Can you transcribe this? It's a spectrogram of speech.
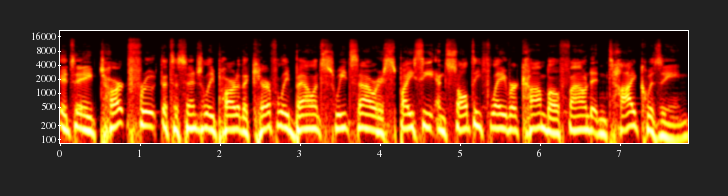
It's a tart fruit that's essentially part of the carefully balanced sweet, sour, spicy, and salty flavor combo found in Thai cuisine.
